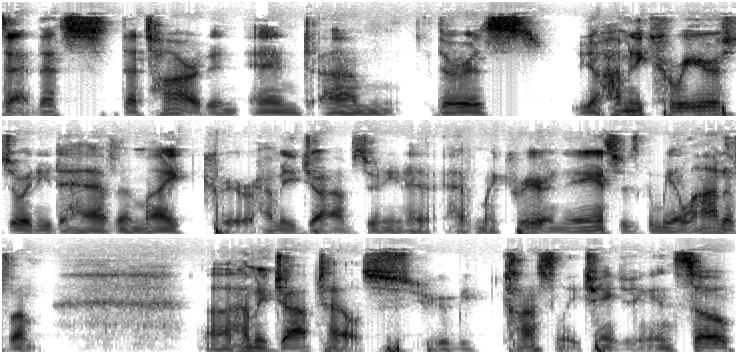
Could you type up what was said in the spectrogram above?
that that's that's hard, and and um, there is you know, how many careers do I need to have in my career? How many jobs do I need to have in my career? And the answer is going to be a lot of them uh, how many job titles you're be constantly changing. And so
